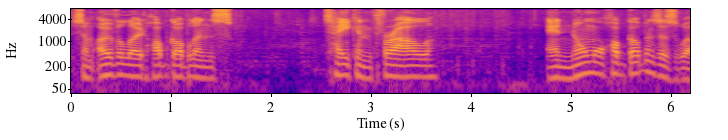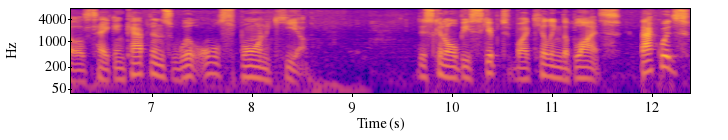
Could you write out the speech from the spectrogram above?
Some overload hobgoblins, taken thrall, and normal hobgoblins as well as taken captains will all spawn here. This can all be skipped by killing the blights backwards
